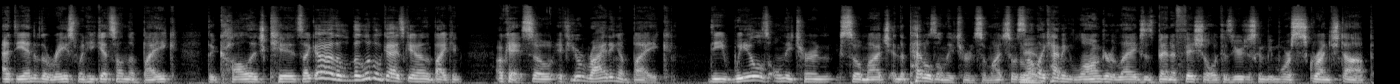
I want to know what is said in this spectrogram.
At the end of the race, when he gets on the bike, the college kids like, oh, the, the little guys getting on the bike. And okay, so if you're riding a bike, the wheels only turn so much and the pedals only turn so much. So it's Yeah. not like having longer legs is beneficial because you're just going to be more scrunched up.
